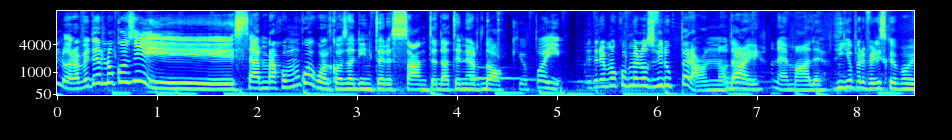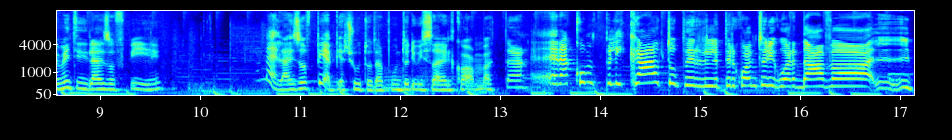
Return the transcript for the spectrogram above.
Allora, vederlo così sembra comunque qualcosa di interessante da tenere d'occhio. Poi vedremo come lo svilupperanno, dai. Non è male. Io preferisco i movimenti di Lies of P. Me Lies of P è piaciuto dal punto di vista del combat. eh. Era complicato per, per quanto riguardava il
